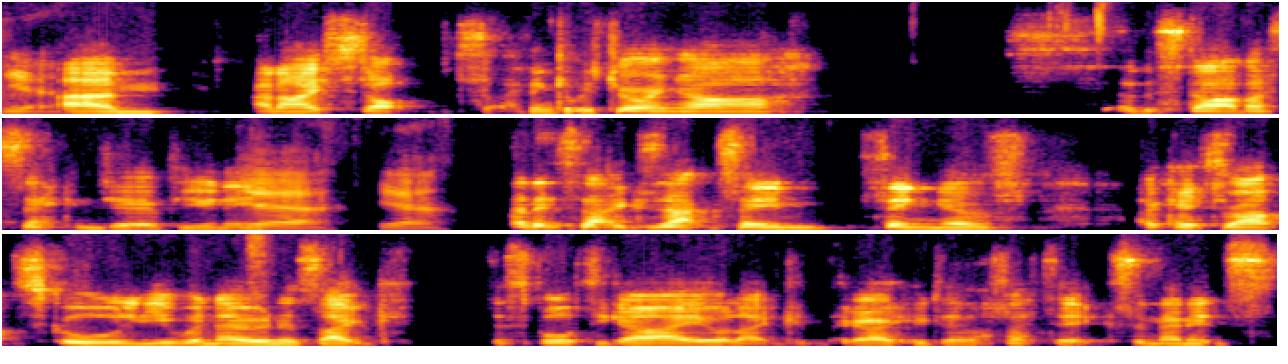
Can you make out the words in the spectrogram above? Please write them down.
Yeah. Um, and I stopped. I think it was during our at the start of our second year of uni. Yeah, yeah. And it's that exact same thing of okay, throughout school you were known as like the sporty guy or like the guy who did athletics, and then it's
